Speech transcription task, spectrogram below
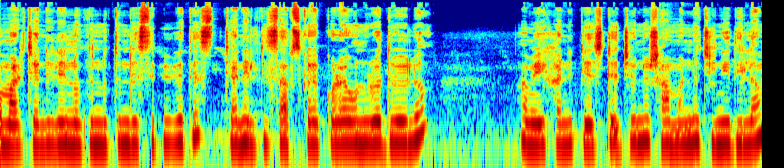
আমার চ্যানেলে নতুন নতুন রেসিপি পেতে চ্যানেলটি সাবস্ক্রাইব করার অনুরোধ রইল। আমি এখানে টেস্টের জন্য সামান্য চিনি দিলাম।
